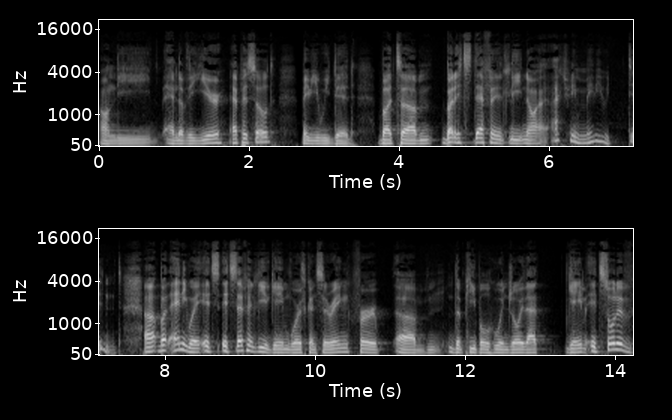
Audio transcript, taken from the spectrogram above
on the end of the year episode. Maybe we did, but um, but it's definitely no. Actually, maybe we didn't. Uh, but anyway, it's it's definitely a game worth considering for um, the people who enjoy that game. It's sort of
